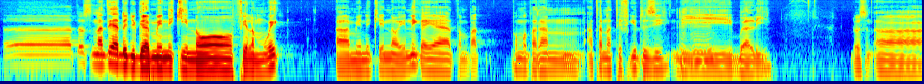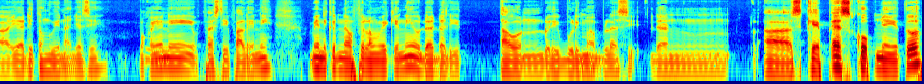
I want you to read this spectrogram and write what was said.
Eh, terus nanti ada juga mini kino film week. Eh, mini kino ini kayak tempat pemutaran alternatif gitu sih di Bali. Terus eh, ya ditungguin aja sih. Pokoknya nih festival ini mini kino film week ini udah dari tahun 2015 sih dan eh, scape eh scope-nya itu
